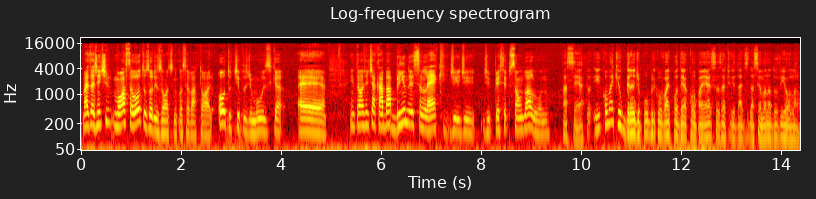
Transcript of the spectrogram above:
Mas a gente mostra outros horizontes no conservatório, outros tipos de música. É... Então a gente acaba abrindo esse leque de, de, de percepção do aluno. Tá certo. E como é que o grande público vai poder acompanhar essas atividades da Semana do Violão?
